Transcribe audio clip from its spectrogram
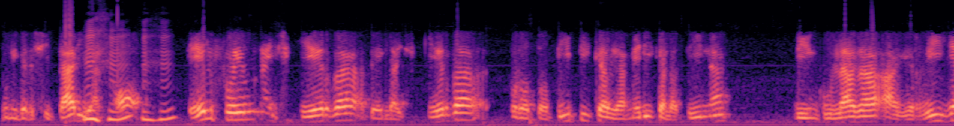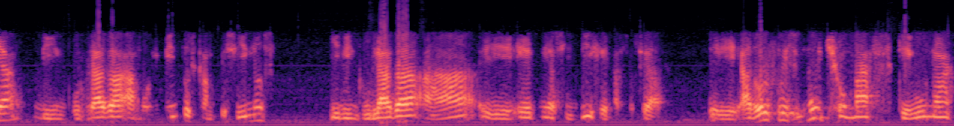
universitaria, no. Él fue una izquierda de la izquierda prototípica de América Latina, vinculada a guerrilla, vinculada a movimientos campesinos y vinculada a eh, etnias indígenas. O sea, eh, Adolfo es mucho más que una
